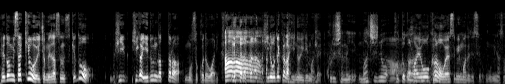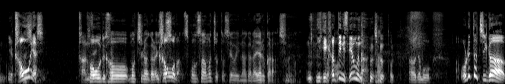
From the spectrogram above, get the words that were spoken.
ヘド岬を一応目指すんですけど日日がいるんだったらもうそこで終わり。ああ 日の出から日の入りまで。びっくりしたね。マジのことかおなと思ったはようからお休みまでですよ。もう皆さんの。いや顔やし。顔ですよ。顔を持ちながら顔だ。スポンサーもちょっと背負いながらやるから真は。いや勝手に背負うな。ちゃんと。あでも俺たちが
